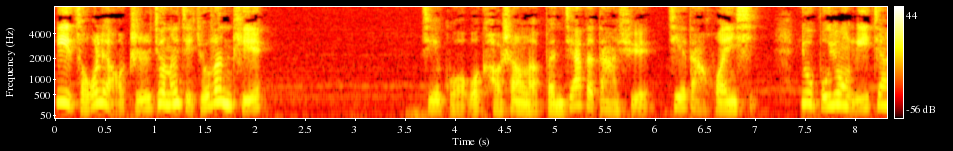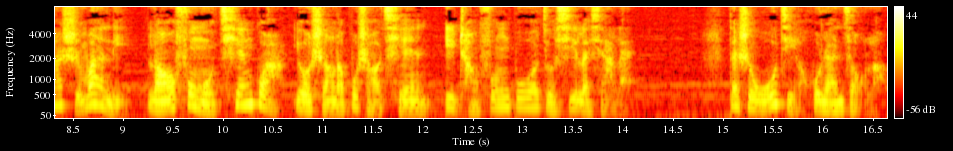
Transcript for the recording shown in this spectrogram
一走了之就能解决问题。结果我考上了本家的大学，皆大欢喜，又不用离家十万里，劳父母牵挂，又省了不少钱，一场风波就息了下来。但是吴姐忽然走了，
